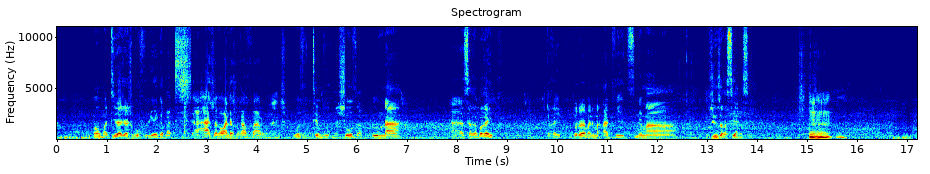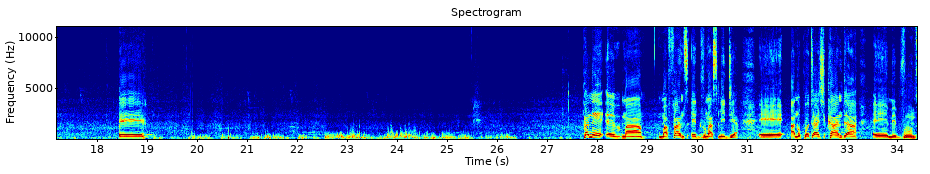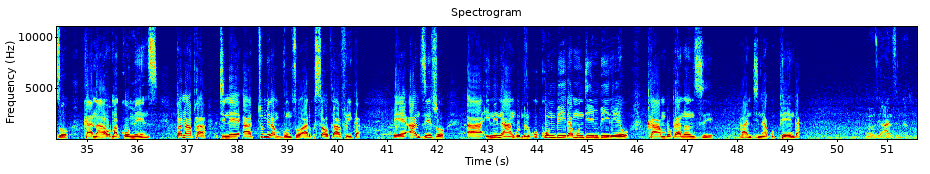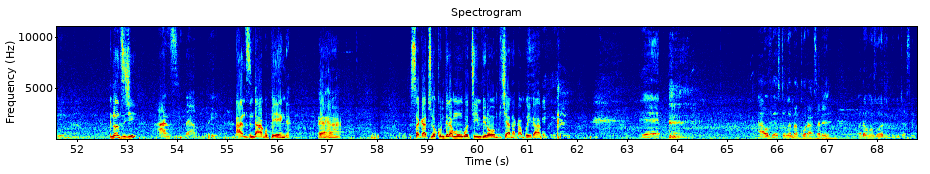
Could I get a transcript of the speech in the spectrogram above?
mamwe madhiri acho achingovhurika ega but aa zvakawanda zvakavharwa manje bcause in terms of mashows hakuna. Ah, saka pakaipa pakaipa. Torarama nemaadverts nema zvinhu zvakasiyana siyana eh, pane eh, ma mafans edrumas media eh, anopota achikanda eh, mibvunzo kana hawo macomments panapa tine atumira mubvunzo ari kusouth africa. Eh, anzizvo uh, inini hangu ndiri kukumbira mundiimbirewo kambo kanonzi handina kupenga. Inonzi hanzi ndakupenga. Inonzi chi? Hanzi ndakupenga. Hanzi ndakupenga. Aha. Saka tinokumbira mungotiimbirawo mbichana kambo ikako. Yeah obvious tongoimba chorus ati wada kungonzwa kuti ndikuita sei.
